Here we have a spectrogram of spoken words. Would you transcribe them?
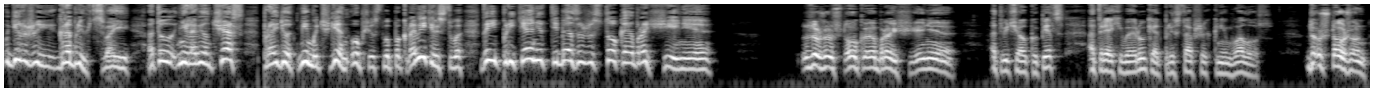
удержи граблюхи свои, а то не равен час пройдет мимо член общества покровительства, да и притянет тебя за жестокое обращение. — За жестокое обращение, — отвечал купец, отряхивая руки от приставших к ним волос. — Да что же он,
